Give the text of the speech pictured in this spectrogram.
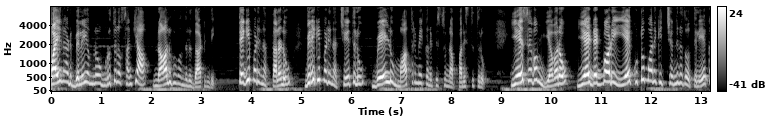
వయనాడు విలయంలో మృతుల సంఖ్య నాలుగు వందలు దాటింది. తెగిపడిన తలలు విరిగిపడిన చేతులు వేళ్ళు మాత్రమే కనిపిస్తున్న పరిస్థితులు. ఏ శవం ఎవరో ఏ డెడ్ బాడీ ఏ కుటుంబానికి చెందినదో తెలియక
